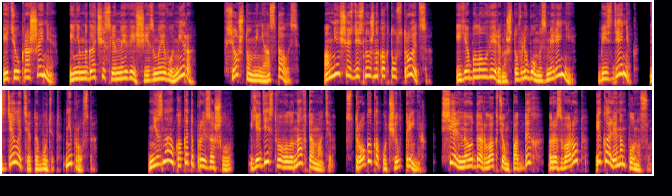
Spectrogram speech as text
Эти украшения и немногочисленные вещи из моего мира — все, что у меня осталось. А мне еще здесь нужно как-то устроиться. И я была уверена, что в любом измерении без денег сделать это будет непросто. Не знаю, как это произошло. Я действовала на автомате, строго как учил тренер. Сильный удар локтем под дых, разворот и коленом по носу.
